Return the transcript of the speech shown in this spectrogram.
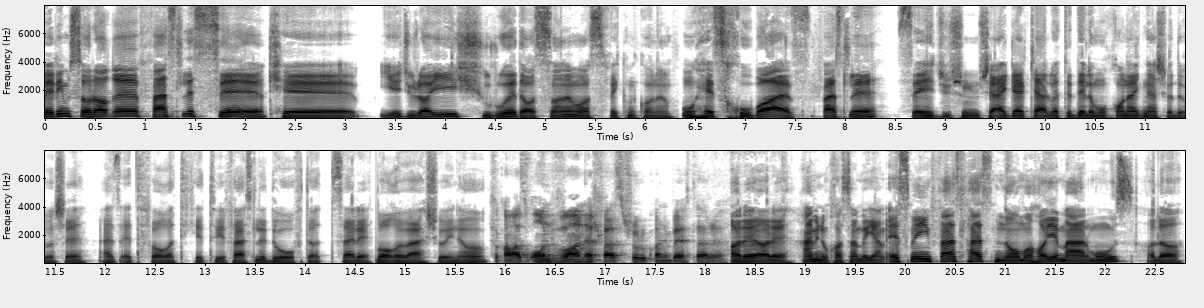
بریم سراغ فصل سه که یه جورایی شروع داستان ماست فکر می‌کنم اون حس خوبا از فصل سه جوشون میشه. اگر که البته دلمون خنک نشده باشه از اتفاقاتی که توی فصل دو افتاد سر باغ وحش و اینا. فکر کنم از عنوان فصل شروع کنیم بهتره. آره آره. همینو خواستم بگم. اسم این فصل هست نامه های مرموز. حالا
